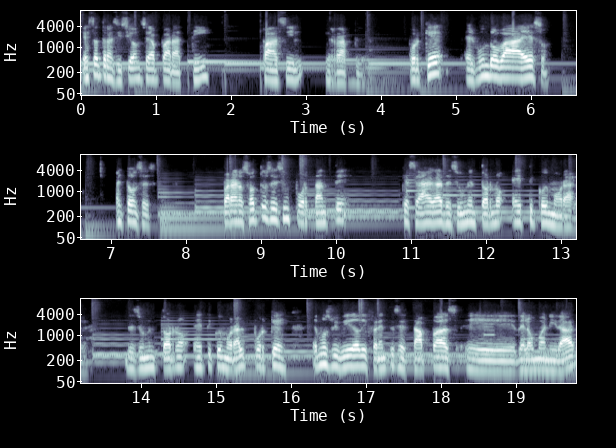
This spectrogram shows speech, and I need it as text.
esta transición sea para ti fácil y rápida. Porque el mundo va a eso. Entonces, para nosotros es importante que se haga desde un entorno ético y moral. Desde un entorno ético y moral, ¿por qué? Hemos vivido diferentes etapas eh, de la humanidad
